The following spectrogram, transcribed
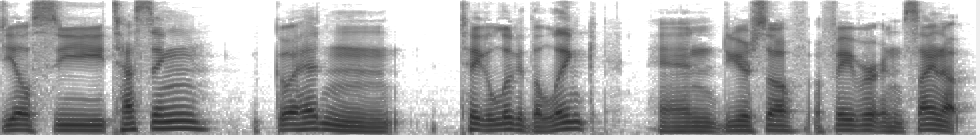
DLC testing, go ahead and take a look at the link and do yourself a favor and sign up.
